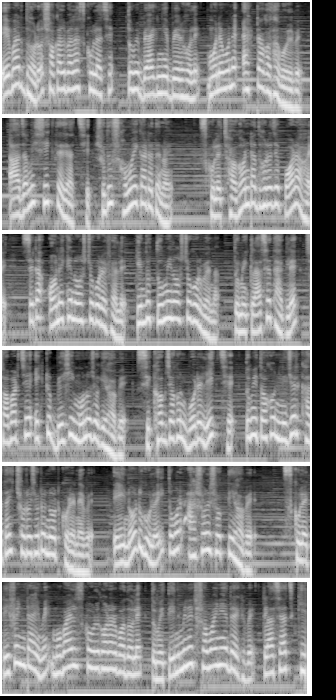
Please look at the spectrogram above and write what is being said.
এবার ধরো সকালবেলা স্কুল আছে, তুমি ব্যাগ নিয়ে বের হলে মনে মনে একটা কথা বলবে, আজ আমি শিখতে যাচ্ছি, শুধু সময় কাটাতে নয়। স্কুলে ছ ঘণ্টা ধরে যে পড়া হয়, সেটা অনেকে নষ্ট করে ফেলে, কিন্তু তুমি নষ্ট করবে না। তুমি ক্লাসে থাকলে সবার চেয়ে একটু বেশি মনোযোগী হবে। শিক্ষক যখন বোর্ডে লিখছে, তুমি তখন নিজের খাতায় ছোট ছোট নোট করে নেবে। এই নোটগুলোই তোমার আসল শক্তি হবে। স্কুলে টিফিন টাইমে মোবাইল স্ক্রোল করার বদলে তুমি তিন মিনিট সময় নিয়ে দেখবে ক্লাসে আজ কি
